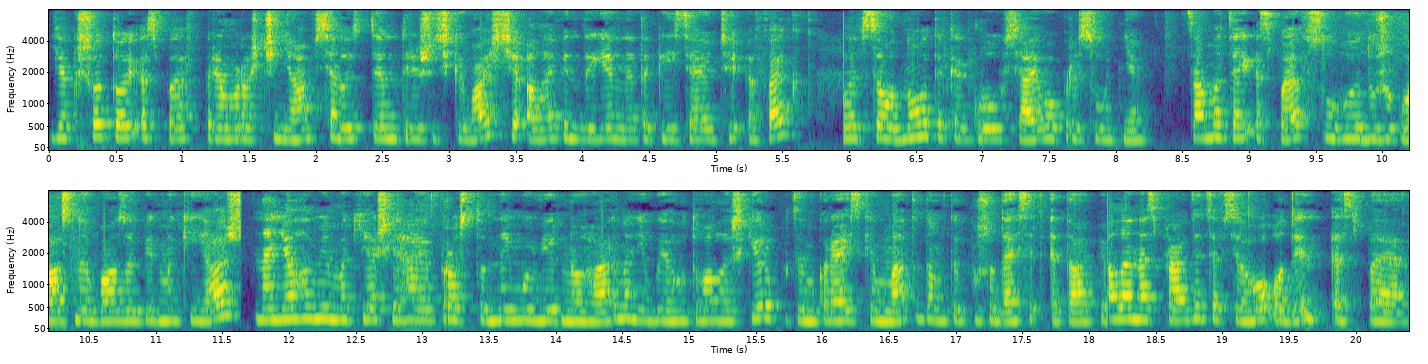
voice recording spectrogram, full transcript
Якщо той SPF прям розчинявся, то з цим трішечки важче, але він дає не такий сяючий ефект, але все одно таке глоу сяйво присутнє. Саме цей SPF слугує дуже класною базою під макіяж. На нього мій макіяж лягає просто неймовірно гарно, ніби я готувала шкіру по цим корейським методам, типу що 10 етапів. Але насправді це всього один SPF.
